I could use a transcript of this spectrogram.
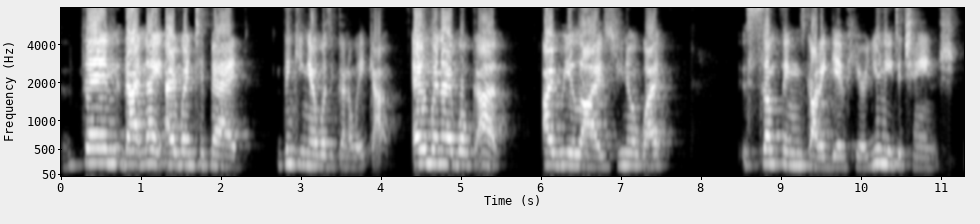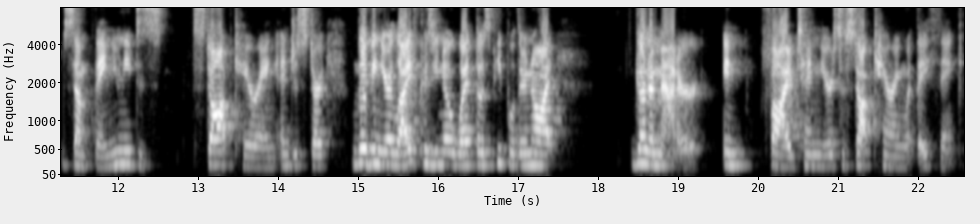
then that night I went to bed thinking I wasn't going to wake up. And when I woke up, I realized, you know what? Something's got to give here. You need to change something. You need to stop caring and just start living your life because you know what? Those people, they're not going to matter in five, ten years, so stop caring what they think.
